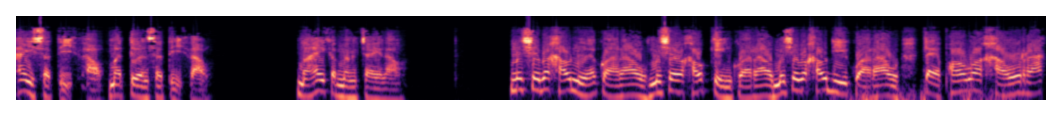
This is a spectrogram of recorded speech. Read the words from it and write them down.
ให้สติเรามาเตือนสติเรา มาให้กำลังใจเรา ไม่ใช่ว่าเขาเหนือกว่าเรา ไม่ใช่ว่าเขาเก่งกว่าเรา ไม่ใช่ว่าเขาดีกว่าเรา แต่เพราะว่าเขารัก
